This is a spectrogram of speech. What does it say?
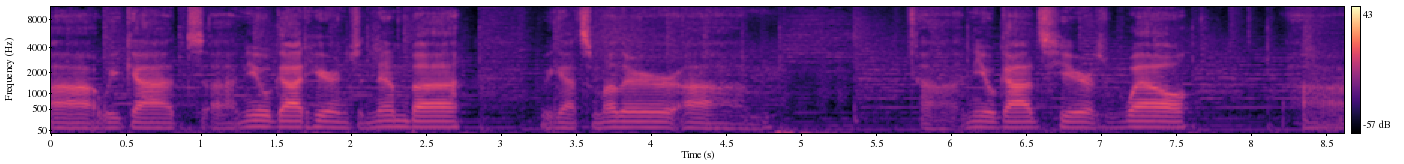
Uh, we got uh, Neo God here in Janemba. We got some other um, uh, Neo Gods here as well. Uh,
